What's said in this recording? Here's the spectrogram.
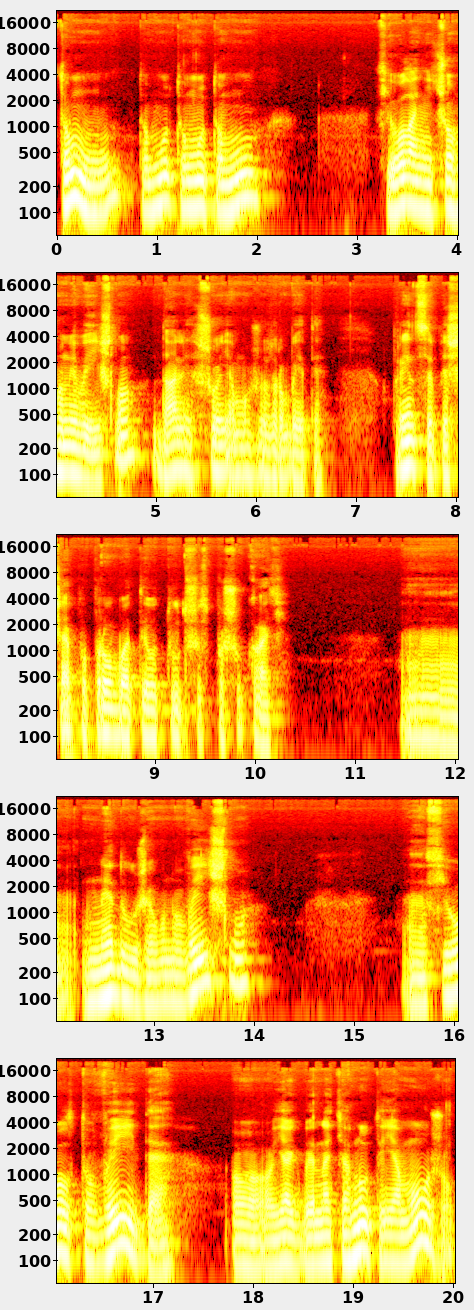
тому, тому, тому, тому. Фіола нічого не вийшло. Далі що я можу зробити? В принципі, ще попробувати отут щось пошукати. Е, не дуже воно вийшло. Е, Фіол то вийде. О, якби натягнути я можу.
